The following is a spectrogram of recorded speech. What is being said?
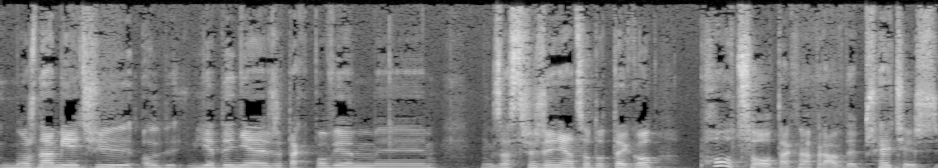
można mieć y, jedynie, że tak powiem, y, zastrzeżenia co do tego, po co tak naprawdę? Przecież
